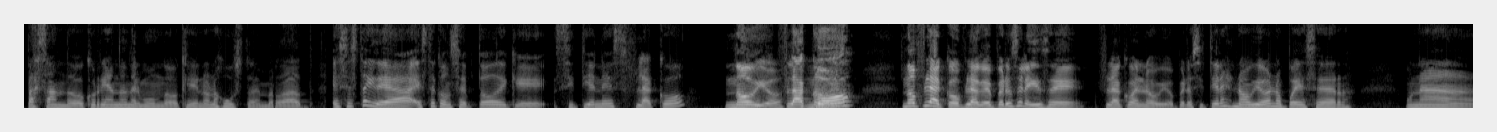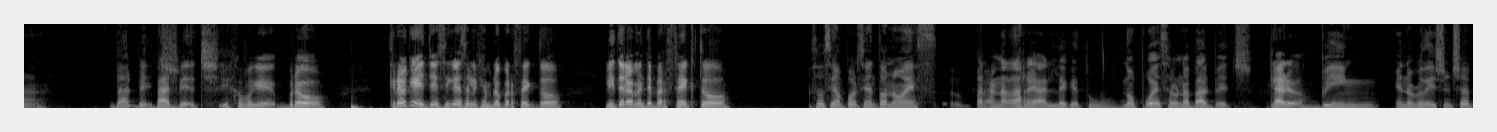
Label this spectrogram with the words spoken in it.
pasando, ocurriendo en el mundo, que no nos gusta, en verdad. Es esta idea, este concepto de que si tienes flaco, novio. ¿Flaco? novio. No flaco, flaco. En Perú se le dice flaco al novio. Pero si tienes novio, no puede ser una Bad bitch. bad bitch. Y es como que, bro. Creo que Jessica es el ejemplo perfecto. Literalmente perfecto. Eso 100% no es para nada real de que tú no puedes ser una bad bitch Claro. being in a relationship.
